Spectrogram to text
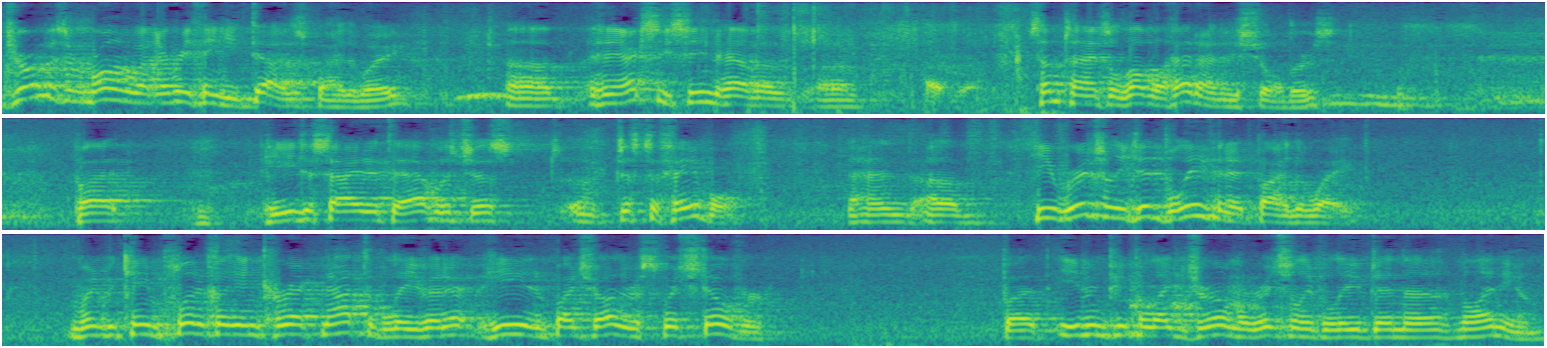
Jerome isn't wrong about everything he does, by the way. Uh, and he actually seemed to have a, a, a, sometimes a level head on his shoulders. But he decided that was just uh, just a fable, and uh, he originally did believe in it. By the way, when it became politically incorrect not to believe in it, he and a bunch of others switched over. But even people like Jerome originally believed in the millennium,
